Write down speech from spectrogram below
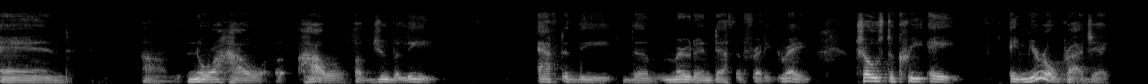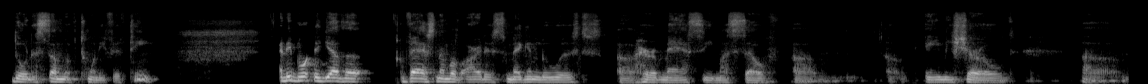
and um, Nora Howell, Howell of Jubilee, after the, the murder and death of Freddie Gray, chose to create a mural project during the summer of 2015. And they brought together a vast number of artists, Megan Lewis, uh, Herb Massey, myself, um, um, Amy Sherald, um,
